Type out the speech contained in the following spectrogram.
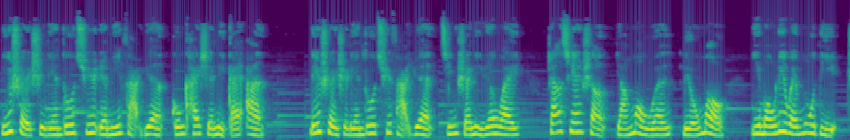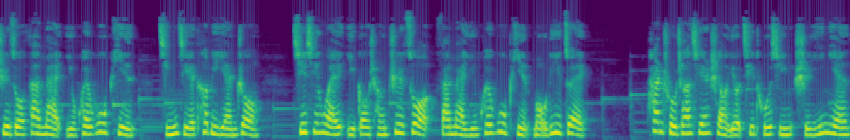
丽水市莲都区人民法院公开审理该案。丽水市莲都区法院经审理认为，张先生、杨某文、刘某以牟利为目的制作、贩卖淫秽物品，情节特别严重，其行为已构成制作、贩卖淫秽物品牟利罪，判处张先生有期徒刑十一年，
